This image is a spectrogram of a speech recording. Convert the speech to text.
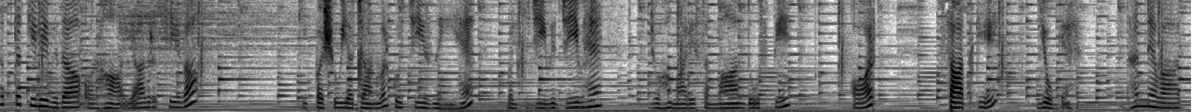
तब तक के लिए विदा और हाँ याद रखिएगा कि पशु या जानवर कोई चीज़ नहीं है, बल्कि जीवित जीव हैं, जो हमारे सम्मान, दोस्ती और साथ के योग्य हैं। धन्यवाद।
